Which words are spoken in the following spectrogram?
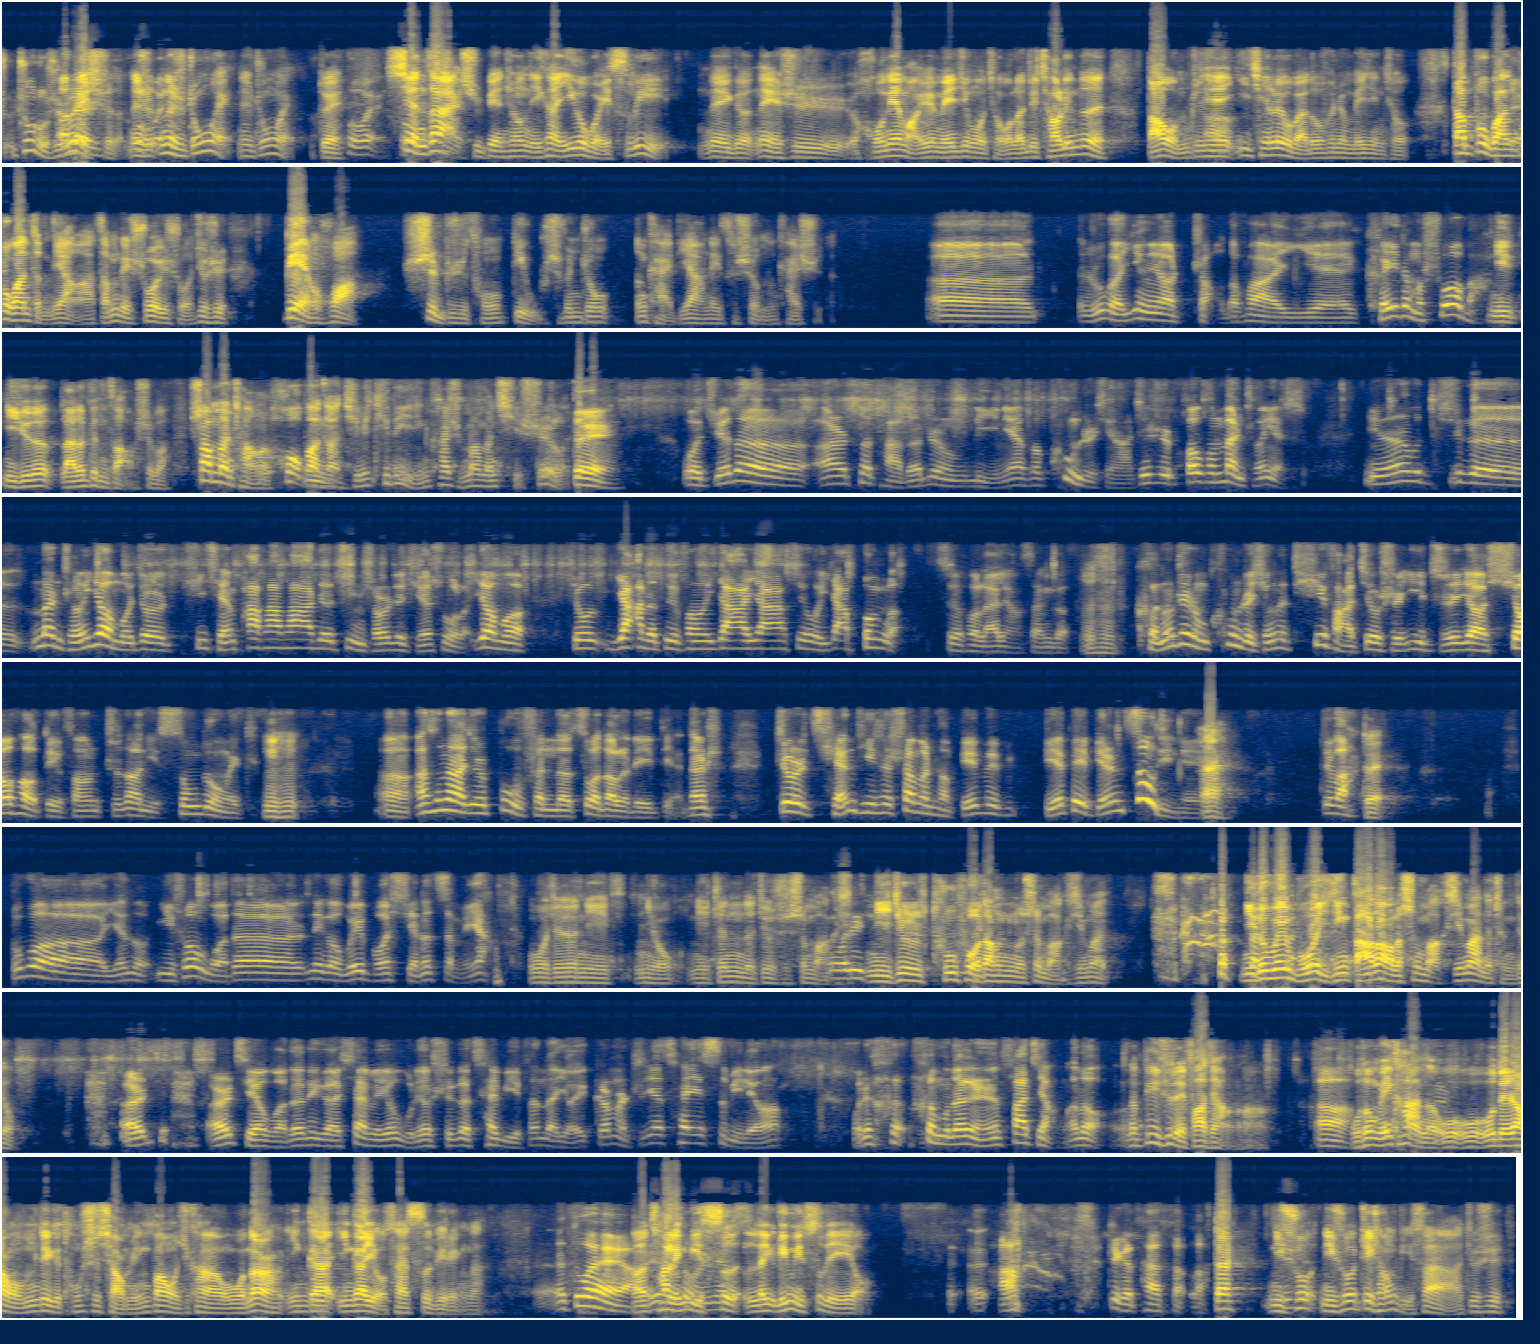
朱朱鲁是瑞士的，那是那是中卫，那是中卫。对，现在是变成你看一个韦斯利，那个那也是猴年马月没进过球了。就乔林顿打我们之啊前一千六百多分钟没进球，但不管不管怎么样啊，咱们得说一说，就是变化是不是从第五十分钟恩凯迪亚那次射门开始的？呃，如果硬要找的话，也可以这么说吧。你你觉得来的更早是吧？上半场后半嗯段其实踢的已经开始慢慢起势了。对，我觉得阿尔特塔的这种理念和控制性啊，就是包括曼城也是。你的，这个曼城要么就是提前啪啪啪就进球就结束了，要么就压着对方压压，最后压崩了，最后来两三个。可能这种控制型的踢法就是一直要消耗对方，直到你松动为止。嗯哼，嗯，阿森纳就是部分的做到了这一点，但是就是前提是上半场别被别被别人揍进去，哎，对吧？对，不过严总，你说我的那个微博写的怎么样？我觉得你牛，你真的就是圣马克西，你就是突破当中的圣马克西曼，你的微博已经达到了圣马克西曼的成就。而且而且我的那个下面有五六十个猜比分的，有一哥们儿直接猜一四比零，我这恨恨不得给人发奖了都那必须得发奖啊！啊！我都没看呢，我我我得让我们这个同事小明帮我去看看，我那儿应该应该有猜四比零的，呃对啊，呃，差零比四，零零比四的也有。呃啊，这个太狠了。但你说你说这场比赛啊，就是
